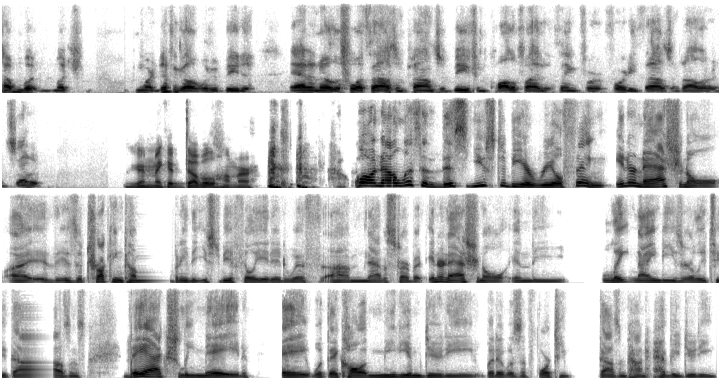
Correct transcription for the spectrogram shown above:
how much more difficult would it be to add another 4,000 pounds of beef and qualify the thing for a $40,000 incentive? You're going to make a double Hummer. well, now listen, this used to be a real thing. International uh, is a trucking company that used to be affiliated with um, Navistar, but International in the late 90s, early 2000s, they actually made a what they call a medium duty, but it was a 14,000 pound heavy duty,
